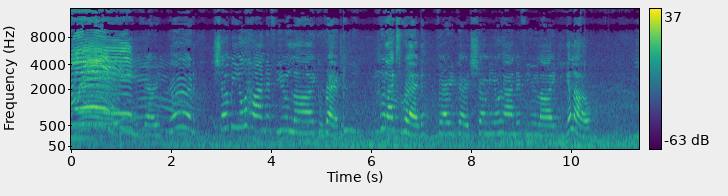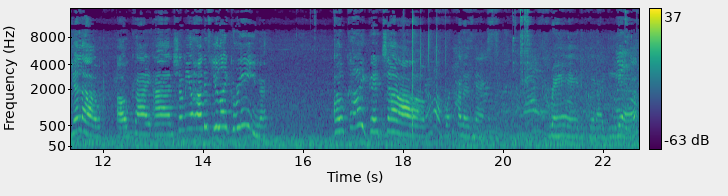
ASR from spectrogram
Green. Very good. Show me your hand if you like red. Who likes red? Very good. Show me your hand if you like yellow. Yellow. Okay. And show me your hand if you like green. Okay, good job. What color is next? Red. Good idea.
